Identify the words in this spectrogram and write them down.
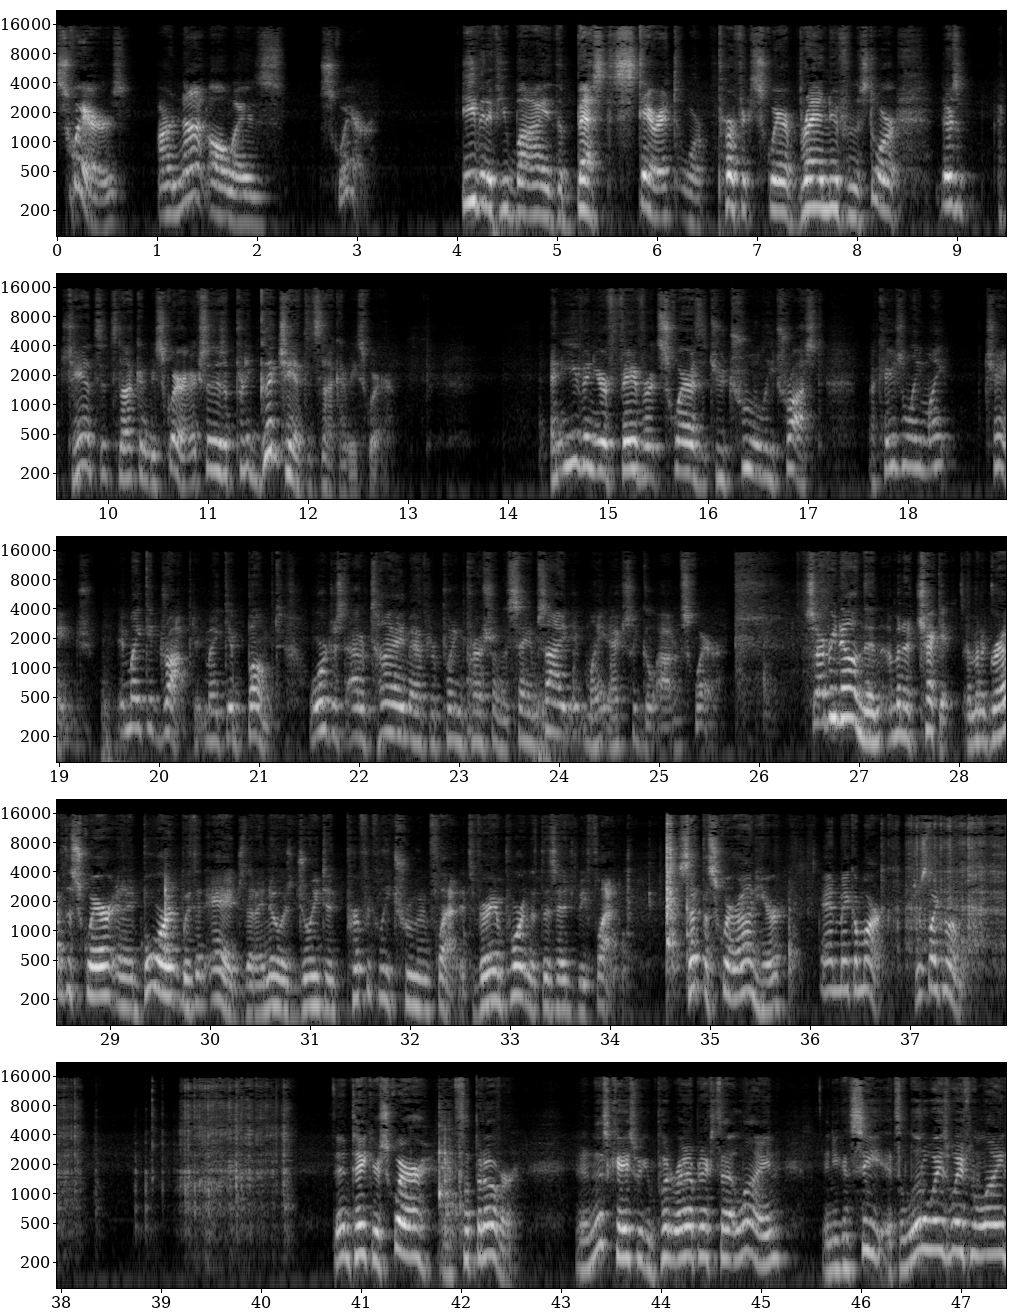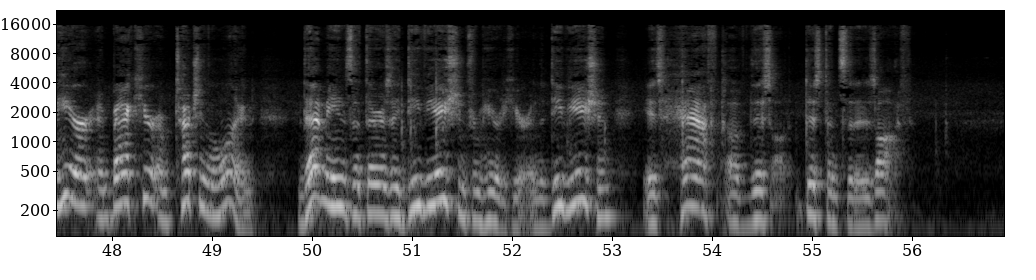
squares are not always square. Even if you buy the best Starrett or perfect square brand new from the store, there's a chance it's not going to be square. Actually, there's a pretty good chance it's not going to be square. And even your favorite squares that you truly trust occasionally might change. It might get dropped, it might get bumped, or just out of time after putting pressure on the same side, it might actually go out of square. So every now and then, I'm going to check it. I'm going to grab the square and a board with an edge that I know is jointed perfectly true and flat. It's very important that this edge be flat. Set the square on here and make a mark, just like normal. Then take your square and flip it over. And in this case, we can put it right up next to that line, and you can see it's a little ways away from the line here, and back here I'm touching the line. That means that there is a deviation from here to here, and the deviation is half of this distance that it is off.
